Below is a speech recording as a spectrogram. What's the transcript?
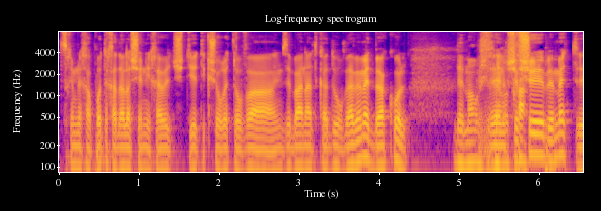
צריכים לחפות אחד על השני, חייבת שתהיה תקשורת טובה, אם זה בהנעת כדור, באמת, בהכל. במה הוא שיפר ואני חושב אותך שבאמת, אה,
